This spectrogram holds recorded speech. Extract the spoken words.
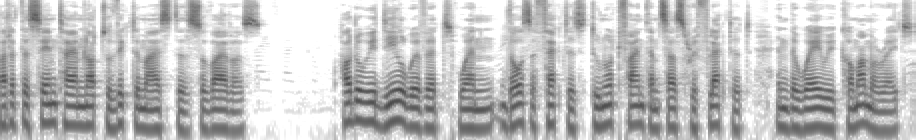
but at the same time not to victimize the survivors. How do we deal with it when those affected do not find themselves reflected in the way we commemorate?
